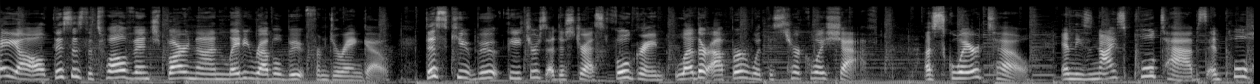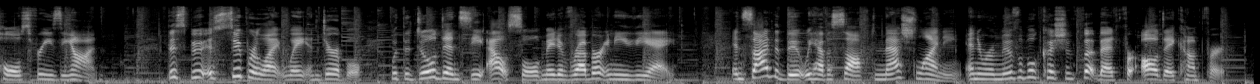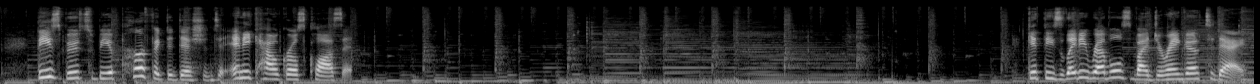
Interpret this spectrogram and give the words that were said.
Hey y'all, this is the 12 inch bar none Lady Rebel boot from Durango. This cute boot features a distressed full grain leather upper with this turquoise shaft, a square toe, and these nice pull tabs and pull holes for easy on. This boot is super lightweight and durable with the dual density outsole made of rubber and EVA. Inside the boot we have a soft mesh lining and a removable cushion footbed for all day comfort. These boots would be a perfect addition to any cowgirl's closet. Get these Lady Rebels by Durango today.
